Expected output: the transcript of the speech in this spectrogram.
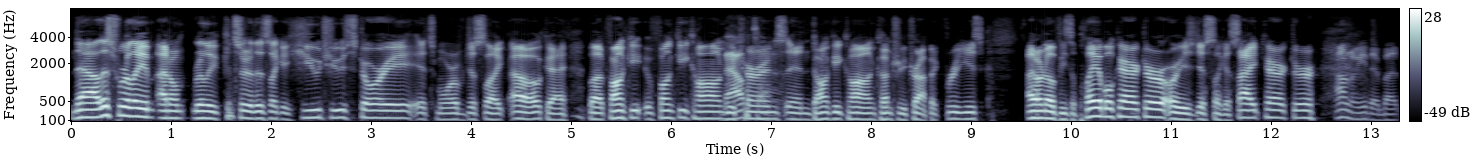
Now, this really, I don't really consider this like a huge, huge story. It's more of just like, oh, okay. But Funky Funky Kong About returns in Donkey Kong Country Tropic Freeze. I don't know if he's a playable character or he's just like a side character. I don't know either, but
